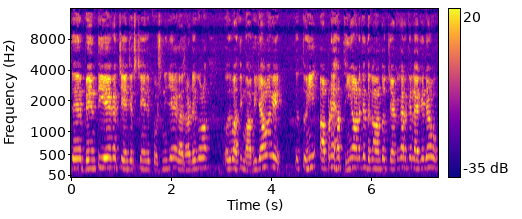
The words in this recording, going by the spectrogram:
ਤੇ ਬੇਨਤੀ ਇਹ ਹੈ ਕਿ ਚੇਂਜ ਐਕਸਚੇਂਜ ਕੁਛ ਨਹੀਂ ਜਾਏਗਾ ਸਾਡੇ ਕੋਲ, ਉਹਦੇ ਵਾਸਤੇ ਮਾਫੀ ਚਾਹਾਂਗੇ ਤੇ ਤੁਸੀਂ ਆਪਣੇ ਹੱਥੀਂ ਆਣ ਕੇ ਦੁਕਾਨ ਤੋਂ ਚੈੱਕ ਕਰਕੇ ਲੈ ਕੇ ਜਾਓ।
